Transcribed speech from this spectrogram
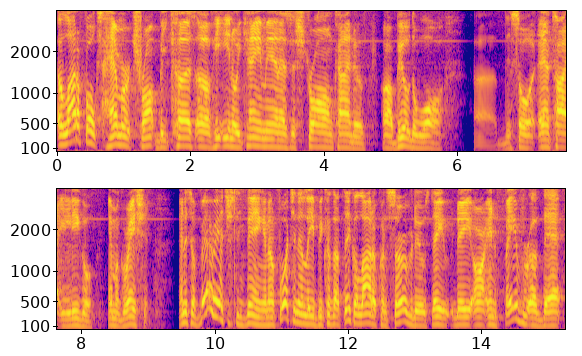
a lot of folks hammer Trump because of he, you know, he came in as a strong kind of uh, build the wall, uh, this sort of anti-illegal immigration, and it's a very interesting thing. And unfortunately, because I think a lot of conservatives they they are in favor of that.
